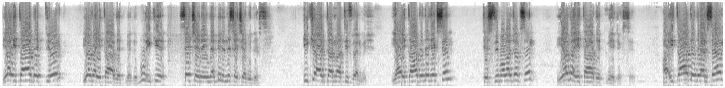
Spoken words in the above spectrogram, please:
Ya itaat et diyor ya da itaat etmedi. Bu iki seçeneğinde birini seçebilirsin. İki alternatif vermiş. Ya itaat edeceksin, teslim olacaksın ya da itaat etmeyeceksin. Ha itaat edersen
